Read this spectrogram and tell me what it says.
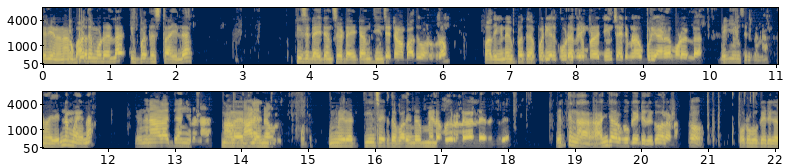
சரியா நாங்க பார்த்த மாடல்ல இப்பத்த ஸ்டைல T shirt item shirt item jeans item பார்த்து கொடுக்குறோம் பாத்தீங்கன்னா இப்பத்த படியல் கூட விரும்புற ஜீன்ஸ் ஐட்டம்லாம் இப்படியான மாடல்ல லெகின்ஸ் இருக்குண்ணா. இது என்ன மாதிரினா இது வந்து நாலாயிரத்தி அஞ்சூறுண்ணா நாலாயிரத்தி நாலாயிரம் அஞ்சு. ரூபா உண்மையில ஜீன்ஸ் ஐட்டத்தை பாத்தீங்கன்னா உண்மையில வேற லெவல்ல இருக்குது. எத்தனை அஞ்சாறு பொக்கெட் இருக்கும் இல்லைண்ணா ஓ. ஒரு பொக்கெட்டுக்கு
